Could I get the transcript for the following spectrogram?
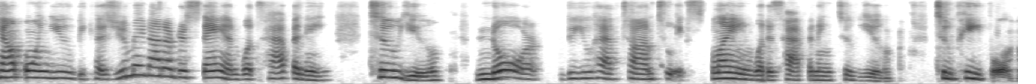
count on you because you may not understand what's happening to you, nor do you have time to explain what is happening to you, to people,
